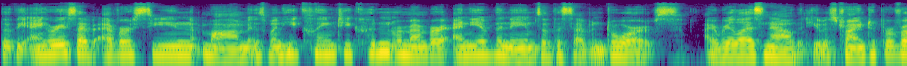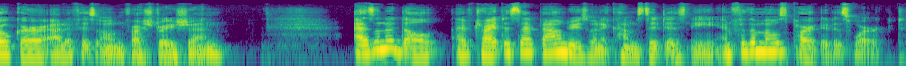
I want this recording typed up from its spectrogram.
though the angriest I've ever seen mom is when he claimed he couldn't remember any of the names of the seven dwarves. I realize now that he was trying to provoke her out of his own frustration. As an adult, I've tried to set boundaries when it comes to Disney, and for the most part, it has worked.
